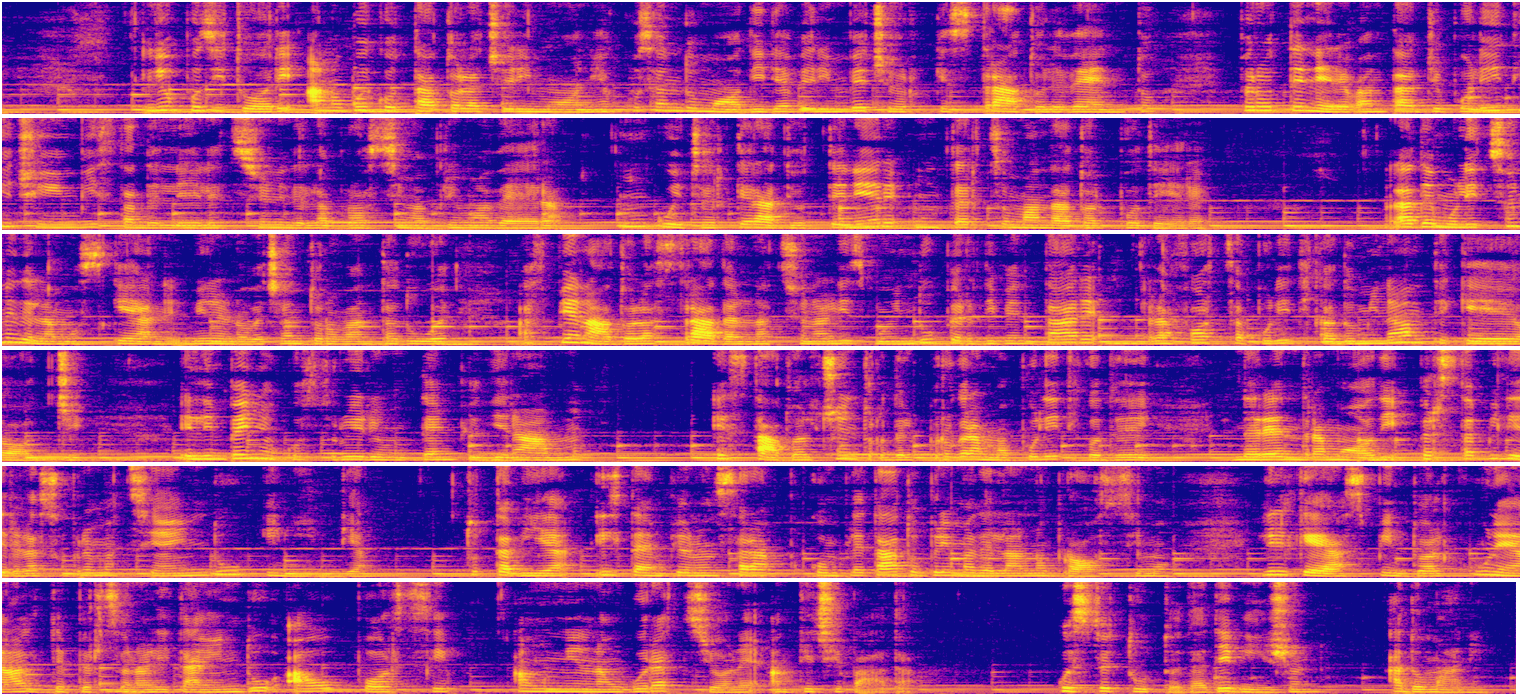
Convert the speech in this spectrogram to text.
Gli oppositori hanno boicottato la cerimonia accusando Modi di aver invece orchestrato l'evento per ottenere vantaggi politici in vista delle elezioni della prossima primavera, in cui cercherà di ottenere un terzo mandato al potere. La demolizione della moschea nel 1992 ha spianato la strada al nazionalismo indù per diventare la forza politica dominante che è oggi e l'impegno a costruire un tempio di Ram è stato al centro del programma politico di Narendra Modi per stabilire la supremazia indù in India. Tuttavia, il tempio non sarà completato prima dell'anno prossimo, il che ha spinto alcune alte personalità indù a opporsi a un'inaugurazione anticipata. Questo è tutto da The Vision, a domani.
